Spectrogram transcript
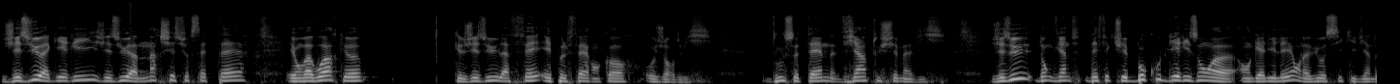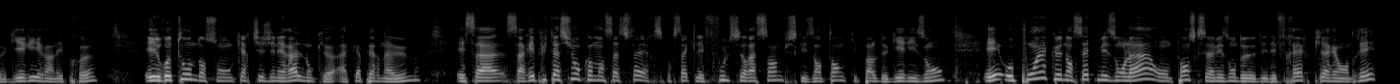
Jésus a guéri, Jésus a marché sur cette terre, et on va voir que que Jésus l'a fait et peut le faire encore aujourd'hui. D'où ce thème Viens toucher ma vie. Jésus donc vient d'effectuer beaucoup de guérisons euh, en Galilée. On a vu aussi qu'il vient de guérir un lépreux. Et il retourne dans son quartier général, donc euh, à Capernaum. Et sa, réputation commence à se faire. C'est pour ça que les foules se rassemblent, puisqu'ils entendent qu'il parle de guérison. Et au point que dans cette maison-là, on pense que c'est la maison de- de- des frères Pierre et André,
